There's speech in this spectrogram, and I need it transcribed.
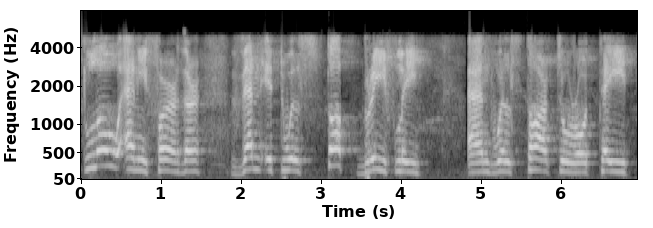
slow any further. Then it will stop briefly and will start to rotate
